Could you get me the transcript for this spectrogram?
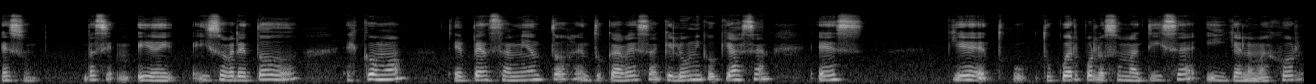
eso. Y, sobre todo es como eh, pensamientos en tu cabeza que lo único que hacen es que tu, cuerpo lo somatice y que a lo mejor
